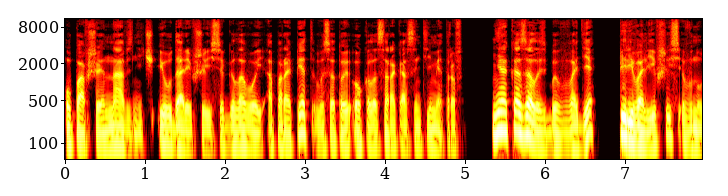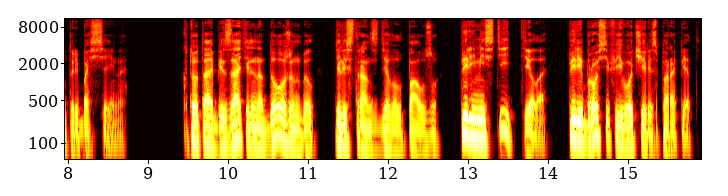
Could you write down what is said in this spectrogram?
упавшее навзничь и ударившееся головой о парапет высотой около 40 сантиметров, не оказалось бы в воде, перевалившись внутрь бассейна. Кто-то обязательно должен был, Делистран сделал паузу, переместить тело, перебросив его через парапет.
